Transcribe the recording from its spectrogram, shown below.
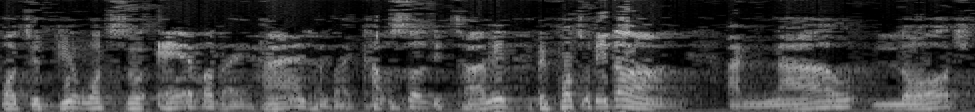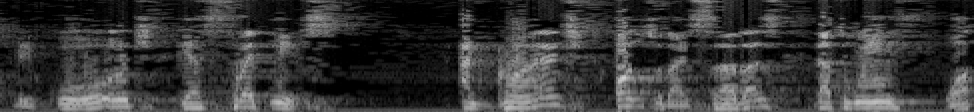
for to do whatsoever thy hand and thy counsel determined before to be done. And now, Lord, behold their threatenings, and grant unto thy servants that with what?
